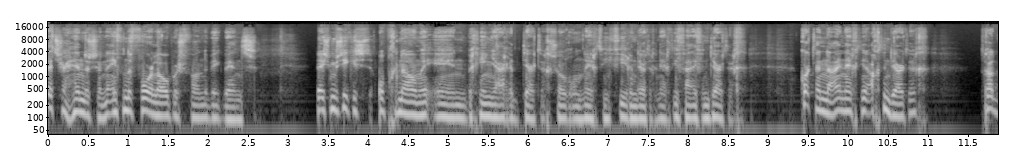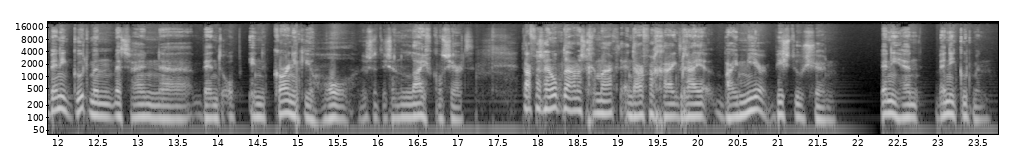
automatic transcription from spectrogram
Fletcher Henderson, een van de voorlopers van de big bands. Deze muziek is opgenomen in begin jaren 30, zo rond 1934 en 1935. Kort daarna, in 1938, trad Benny Goodman met zijn uh, band op in Carnegie Hall. Dus het is een live concert. Daarvan zijn opnames gemaakt en daarvan ga ik draaien By Mir Bist du schön. Benny, Benny Goodman.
